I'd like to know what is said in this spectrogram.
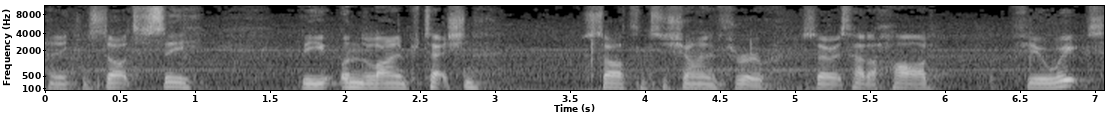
and you can start to see the underlying protection starting to shine through. So it's had a hard few weeks.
